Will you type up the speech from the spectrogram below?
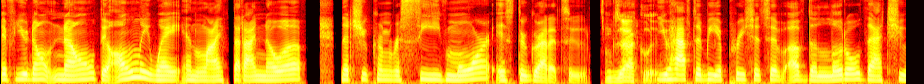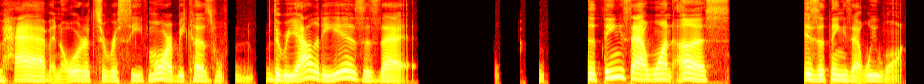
if you don't know, the only way in life that I know of that you can receive more is through gratitude. Exactly. You have to be appreciative of the little that you have in order to receive more because the reality is is that the things that want us is the things that we want.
